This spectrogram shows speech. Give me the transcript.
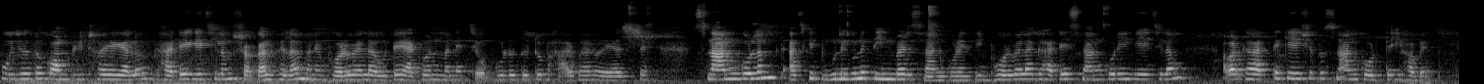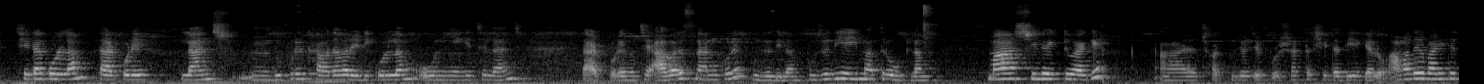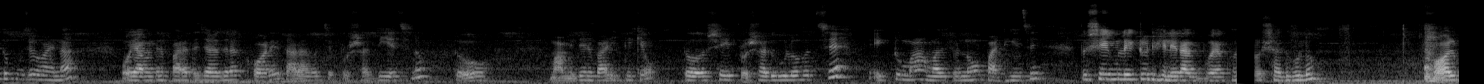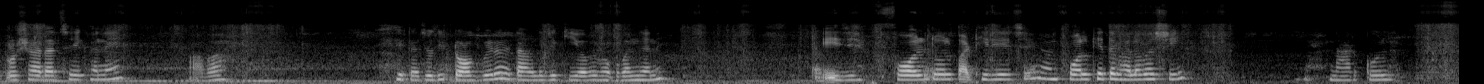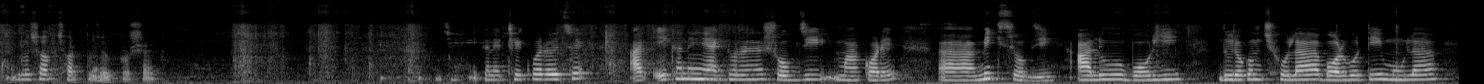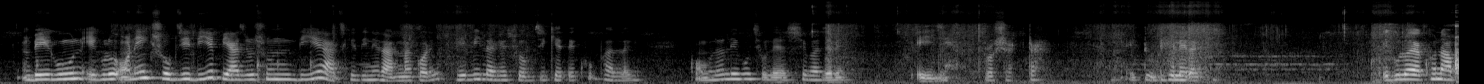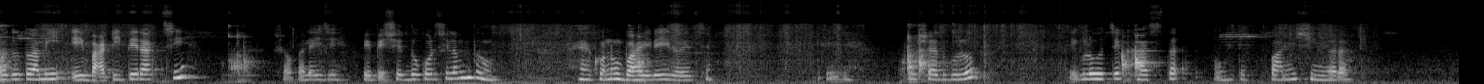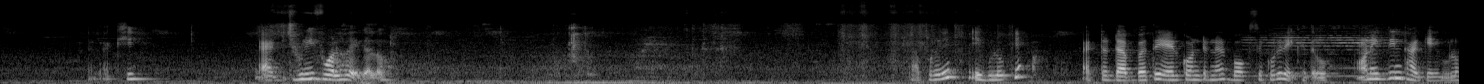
পুজো তো কমপ্লিট হয়ে গেল। ঘাটে গেছিলাম সকালবেলা মানে ভোরবেলা উঠে এখন মানে চোখগুলো দুটো ভার ভার হয়ে আসছে। স্নান করলাম, আজকে গুনে গুনে তিনবার স্নান করেছি। ভোরবেলা ঘাটে স্নান করেই গিয়েছিলাম, আবার ঘাট থেকে এসে তো স্নান করতেই হবে। সেটা করলাম, তারপরে লাঞ্চ দুপুরের খাওয়া দাওয়া রেডি করলাম, ও নিয়ে গেছে লাঞ্চ তারপরে হচ্ছে আবার স্নান করে পুজো দিলাম। পুজো দিয়ে এই মাত্র উঠলাম। মা আসছিল একটু আগে আর ছট পুজোর যে প্রসাদটা সেটা দিয়ে গেল। আমাদের বাড়িতে তো পুজো হয় না। ওই আমাদের পাড়াতে যারা যারা করে তারা হচ্ছে প্রসাদ দিয়েছিল। তো মামিদের বাড়ি থেকেও। তো সেই প্রসাদগুলো হচ্ছে একটু মা আমার জন্যও পাঠিয়েছে। তো সেগুলো একটু ঢেলে রাখব এখন। প্রসাদগুলো। ফল প্রসাদ আছে এখানে। বাবা, এটা যদি টক বেরোয় তাহলে যে কী হবে ভগবান জানে। এই যে ফল টল পাঠিয়ে দিয়েছে। আমি ফল খেতে ভালোবাসি। নারকোল, এগুলো সব ছট পুজোর প্রসাদ। এখানে ঠেকুয়া রয়েছে। আর এখানে এক ধরনের সবজি মা করে মিক্স সবজি। আলু, বড়ি, দুই রকম ছোলা, বরবটি, মূলা, বেগুন, এগুলো অনেক সবজি দিয়ে পেঁয়াজ, রসুন দিয়ে আজকে দিনে রান্না করে। হেভি লাগে সবজি খেতে, খুব ভালো লাগে। কমলা লেবু চলে আসছে বাজারে। এই যে, প্রসাদটা একটু ঢেলে রাখি। এগুলো এখন আপাতত আমি এই বাটিতে রাখছি। সকালে এই যে পেঁপে সেদ্ধ করছিলাম তো এখনও বাইরেই রয়েছে। এই যে প্রসাদগুলো, এগুলো হচ্ছে খাস্তা পানির সিঙ্গারা। রাখি। এক ঝুড়ি ফল হয়ে গেল। তারপরে এগুলোকে একটা ডাব্বাতে এয়ার কন্টেনার বক্সে করে রেখে দেবো। অনেক দিন থাকে এগুলো।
